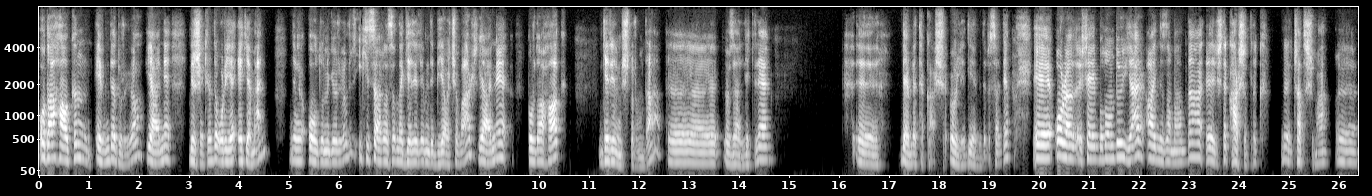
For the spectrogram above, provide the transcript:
O da halkın evinde duruyor. Yani bir şekilde oraya egemen e, olduğunu görüyoruz. İkisi arasında gerilimli bir açı var. Yani burada halk gerilmiş durumda. E, özellikle e, devlete karşı öyle diyebiliriz hadi. E, orada şey bulunduğu yer aynı zamanda e, işte karşıtlık, e, çatışma e,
